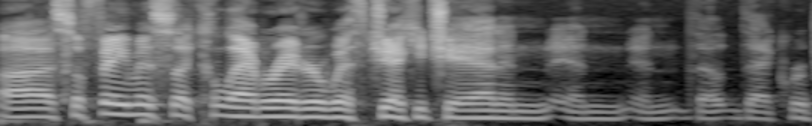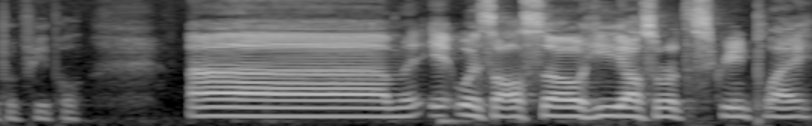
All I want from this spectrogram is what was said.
Uh, so famous uh, collaborator with Jackie Chan and and and th- that group of people. Um, it was also he also wrote the screenplay.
